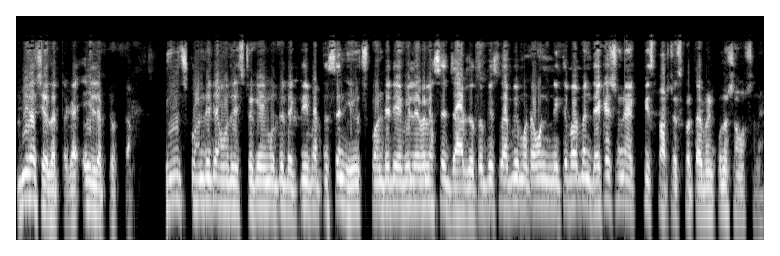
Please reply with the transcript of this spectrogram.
বিরাশি হাজার টাকা এই ল্যাপটপটা হিউজ কোয়ান্টিটি আমাদের স্টকে এই মধ্যে দেখতেই পারতেছেন। হিউজ কোয়ান্টিটি অ্যাভেলেবেল আছে। যার যত পিস লাগবে মোটামুটি নিতে পারবেন। দেখে শুনে এক পিস পারচেস করতে পারবেন, কোনো সমস্যা নেই।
